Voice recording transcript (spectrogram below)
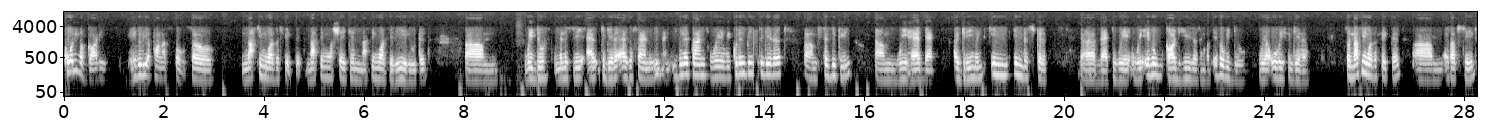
calling of God is heavily upon us still. So, nothing was affected, nothing was shaken, nothing was rerouted. Um, we do ministry as, together as a family, and even at times where we couldn't be together um, physically, um, we had that agreement in in the spirit uh, that we, wherever God uses and whatever we do, we are always together. So nothing was affected, um, as I've said,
